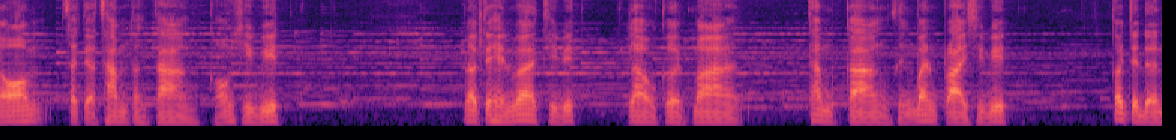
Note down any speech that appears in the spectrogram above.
น้อมสัจธรรมต่างๆของชีวิต เราจะเห็นว่าชีวิตเราเกิดมาท่ามกลางถึงบ้านปลายชีวิต ก็จะเดิน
